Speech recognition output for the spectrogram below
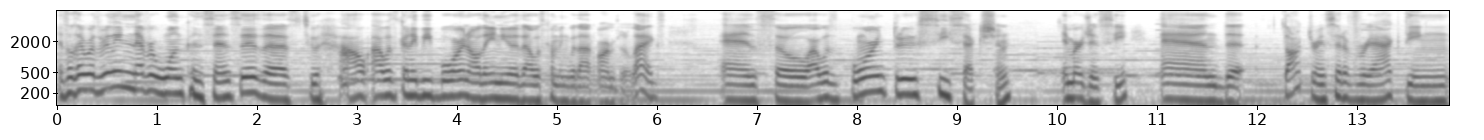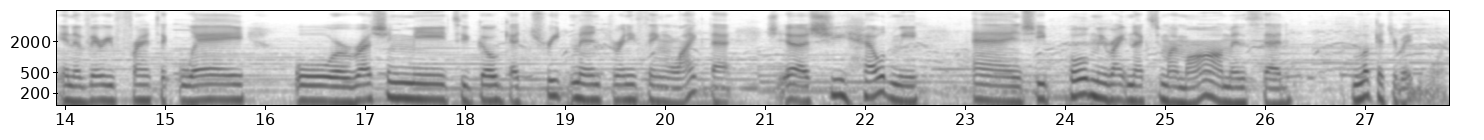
And so there was really never one consensus as to how I was going to be born. All they knew is I was coming without arms or legs. And so I was born through C section, emergency. And the doctor, instead of reacting in a very frantic way or rushing me to go get treatment or anything like that, she, uh, she held me and she pulled me right next to my mom and said, Look at your baby boy.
